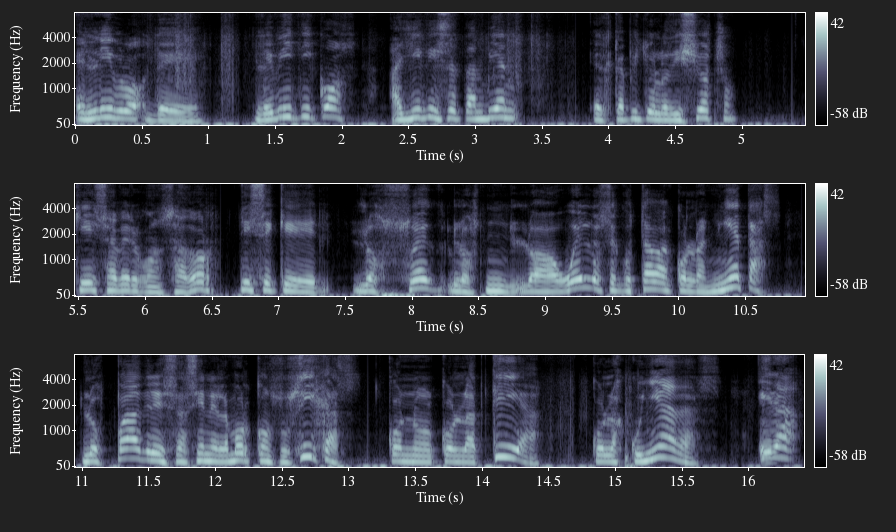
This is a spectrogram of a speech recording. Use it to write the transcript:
el libro de Levíticos, allí dice también el capítulo 18, que es avergonzador. Dice que los, los, los abuelos se gustaban con las nietas los padres hacían el amor con sus hijas, con, con la tía, con las cuñadas. Era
